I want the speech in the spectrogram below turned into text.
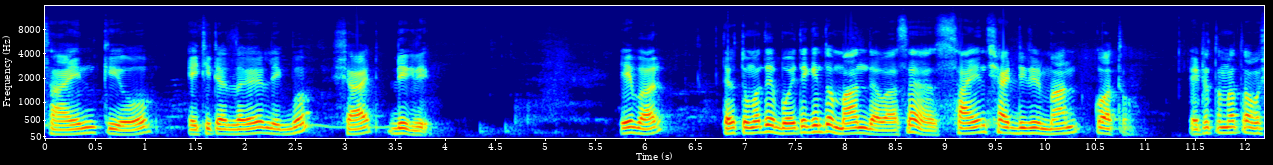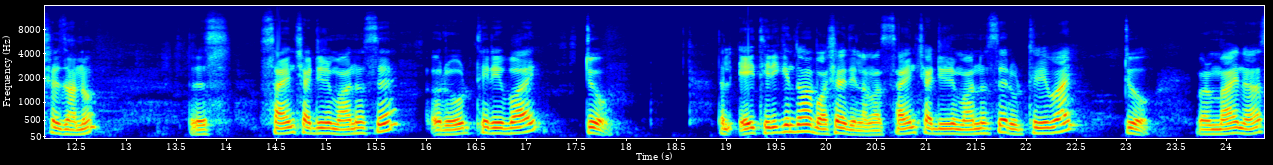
sine cube, এই থিটার জায়গায় লিখব ষাট ডিগ্রি। এবার, দেখো তোমাদের বইতে কিন্তু মান দেওয়া আছে হ্যাঁ? সাইন ষাট ডিগ্রির মান কত? এটা তোমরা তো অবশ্যই জানো। তাহলে সাইন ষাট ডিগ্রির মান হচ্ছে রুট থ্রি বাই টু। তাহলে এই থ্রি কিন্তু আমরা বসাই দিলাম, আর সাইন ষাট ডিগ্রির মান হচ্ছে রুট থ্রি বাই টু এবার মাইনাস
